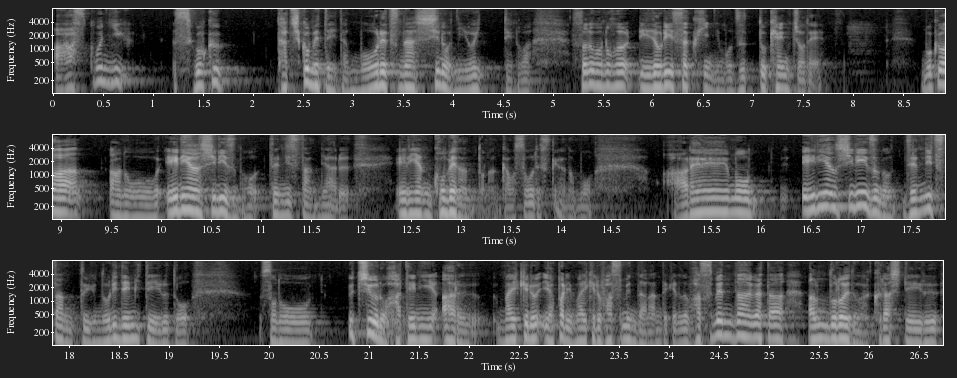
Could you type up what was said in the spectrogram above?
あそこにすごく立ち込めていた猛烈な死の匂いっていうのはその後のリドリー作品にもずっと顕著で僕はあのエイリアンシリーズの前日譚であるエイリアン・コベナントなんかもそうですけれどもあれもエイリアンシリーズの前日譚というノリで見ているとその宇宙の果てにあるマイケルやっぱりマイケル・ファスベンダーなんだけれどファスベンダー型アンドロイドが暮らしている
